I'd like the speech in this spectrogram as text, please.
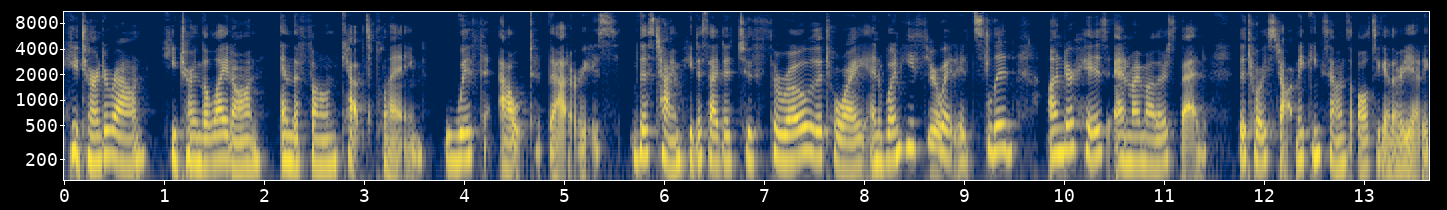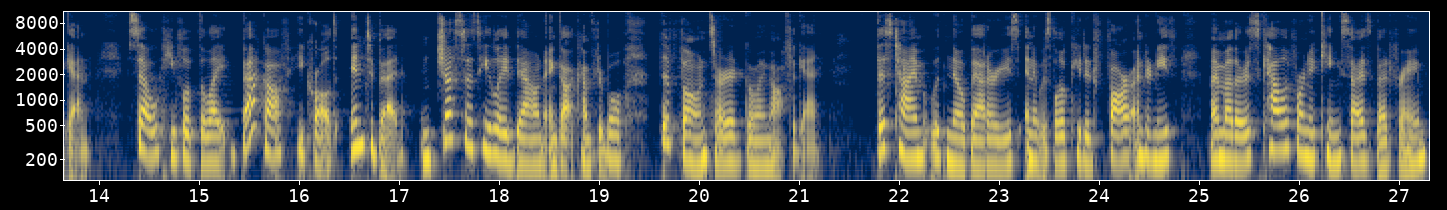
He turned around, he turned the light on, and the phone kept playing without batteries. This time he decided to throw the toy, and when he threw it, it slid under his and my mother's bed. The toy stopped making sounds altogether yet again. So he flipped the light back off, he crawled into bed, and just as he laid down and got comfortable, the phone started going off again this time with no batteries, and it was located far underneath my mother's California king size bed frame.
